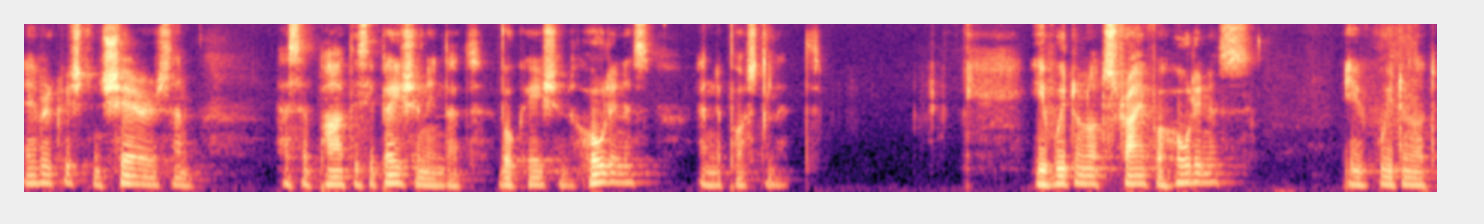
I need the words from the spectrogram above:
every Christian shares and has a participation in that vocation, holiness and apostolate. If we do not strive for holiness, if we do not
